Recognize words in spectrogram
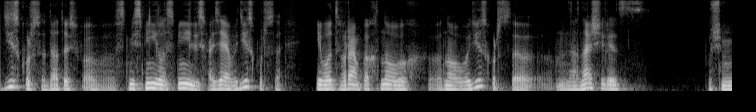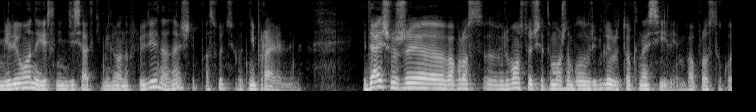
дискурса, да, то есть э, сменилось, сменились хозяева дискурса, и вот в рамках новых, нового дискурса назначили, в общем, миллионы, если не десятки миллионов людей назначили, по сути, вот неправильными. И дальше уже вопрос, в любом случае, это можно было урегулировать только насилием. Вопрос только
